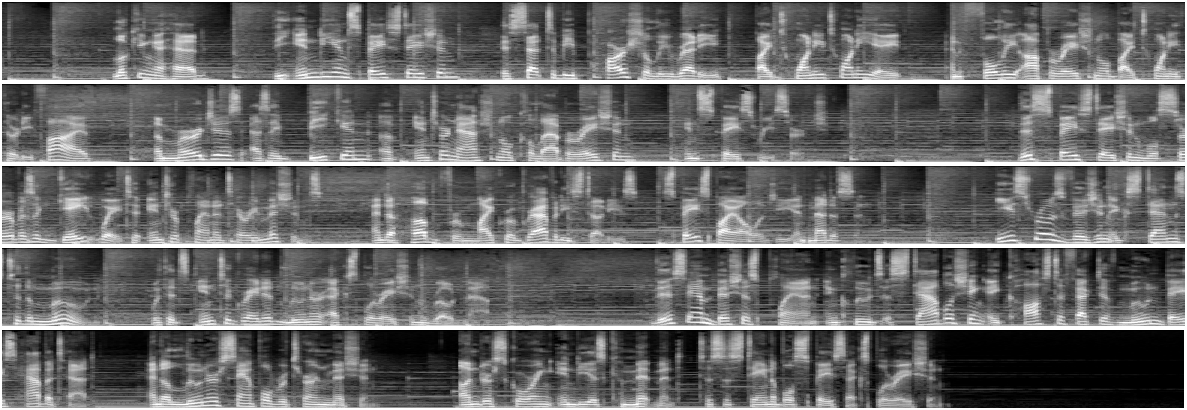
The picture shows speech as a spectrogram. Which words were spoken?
Looking ahead, the Indian Space Station is set to be partially ready by 2028 and fully operational by 2035, emerges as a beacon of international collaboration in space research. This space station will serve as a gateway to interplanetary missions and a hub for microgravity studies, space biology, and medicine. ISRO's vision extends to the moon with its integrated lunar exploration roadmap. This ambitious plan includes establishing a cost-effective moon base habitat and a lunar sample return mission, underscoring India's commitment to sustainable space exploration.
